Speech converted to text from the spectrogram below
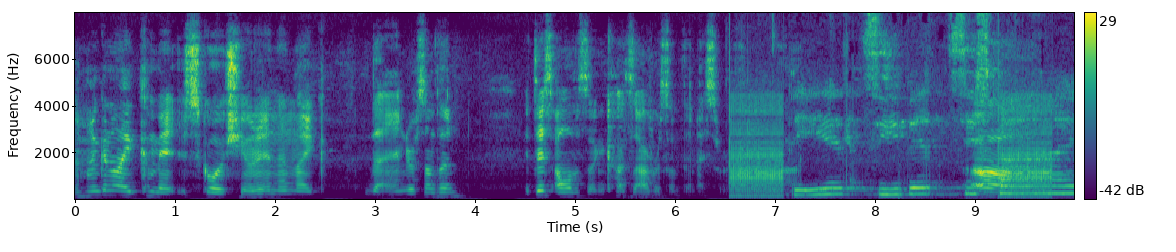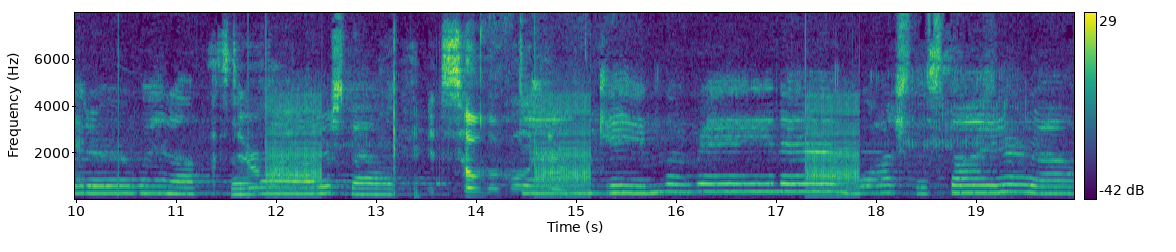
am I gonna like commit school shooting and then like the end or something? If this all of a sudden cuts off or something, I swear. The itsy bitsy spider went up It's the terrifying. water spout. It's so low quality. Down came the rain and washed the spider out.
